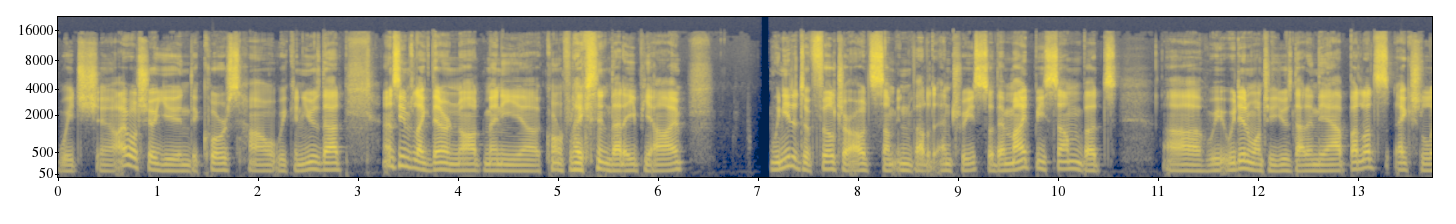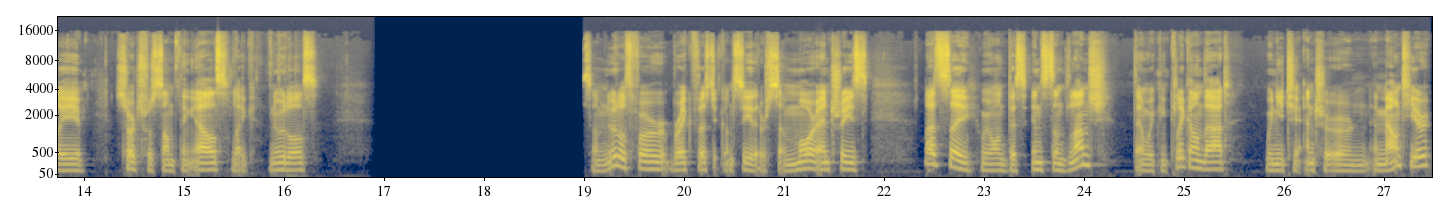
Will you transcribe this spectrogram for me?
which uh, I will show you in the course how we can use that. And it seems like there are not many uh, cornflakes in that API. We needed to filter out some invalid entries, so there might be some, but uh, we, we didn't want to use that in the app. But let's actually search for something else, like noodles. Some noodles for breakfast. You can see there's some more entries. Let's say we want this instant lunch. Then we can click on that we need to enter an amount here,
